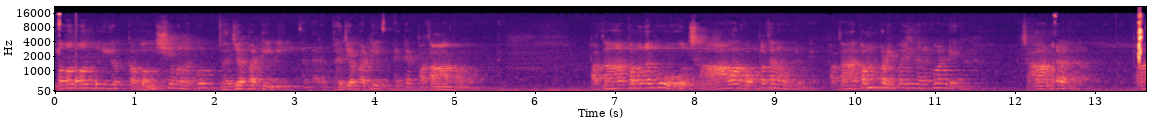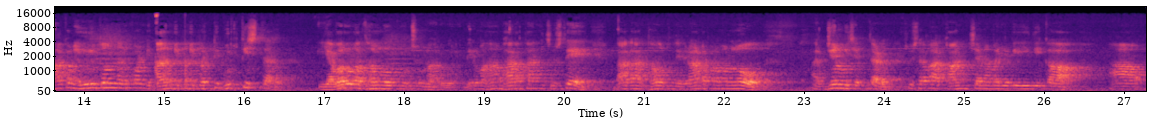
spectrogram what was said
హిమవంతుని యొక్క వంశమునకు ధ్వజపటివి అన్నారు. ధ్వజపటి అంటే పతాకము. పతాకమునకు చాలా గొప్పతనం ఉంటుంది. పతాకం పడిపోయింది అనుకోండి చాలా అమరకరం పతాకం ఎగురుతోంది అనుకోండి దాన్ని దాన్ని బట్టి గుర్తిస్తారు. ఎవరు రథంలో కూర్చున్నారు అని. మీరు మహాభారతాన్ని చూస్తే బాగా అర్థమవుతుంది. విరాట పర్వంలో అర్జునుడు చెప్తాడు చూసావా? కాంచనమయ వీధిక ఆ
